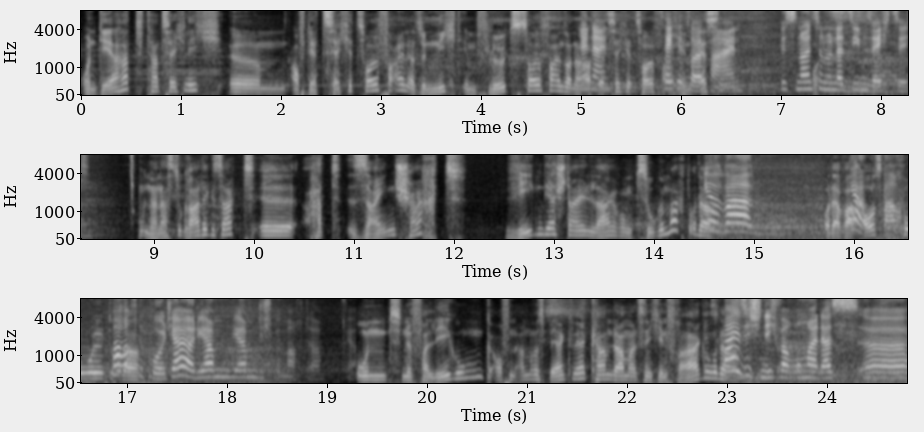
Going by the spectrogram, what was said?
Und der hat tatsächlich ähm, auf der Zeche Zollverein, also nicht im Flöz Zollverein, sondern Nein, auf der. Zeche Zollverein Zeche in Essen. Zollverein. Bis 1967. Und dann hast du gerade gesagt, äh, hat sein Schacht wegen der steilen Lagerung zugemacht oder, Ja, war, oder war ja, ausgekohlt? War, war oder? ausgekohlt, ja, ja, die haben, die haben dicht gemacht da. Ja. Und eine Verlegung auf ein anderes Bergwerk kam damals nicht in Frage? oder? Weiß ich nicht, warum er das äh,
